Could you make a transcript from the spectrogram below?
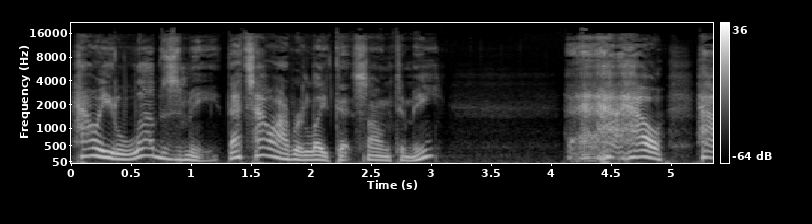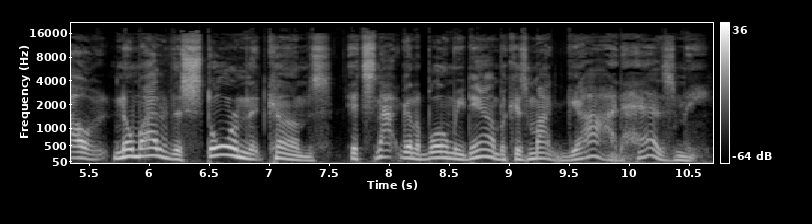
how he loves me. That's how I relate that song to me. How, how, no matter the storm that comes, it's not going to blow me down because my God has me.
